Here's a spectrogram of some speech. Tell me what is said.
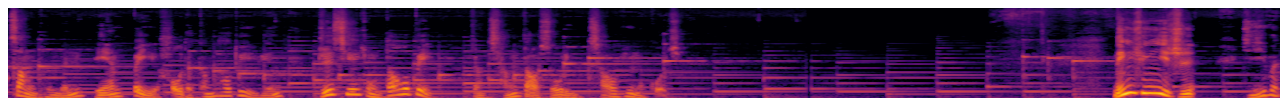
帐篷门帘背后的钢刀队员直接用刀背将强盗首领敲晕了过去。林勋一直疑问：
